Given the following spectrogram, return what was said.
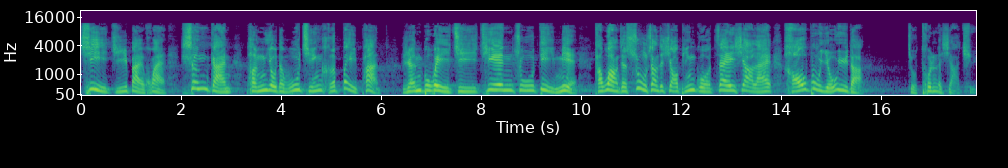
气急败坏，深感朋友的无情和背叛，人不为己，天诛地灭。他望着树上的小苹果，摘下来，毫不犹豫的就吞了下去，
